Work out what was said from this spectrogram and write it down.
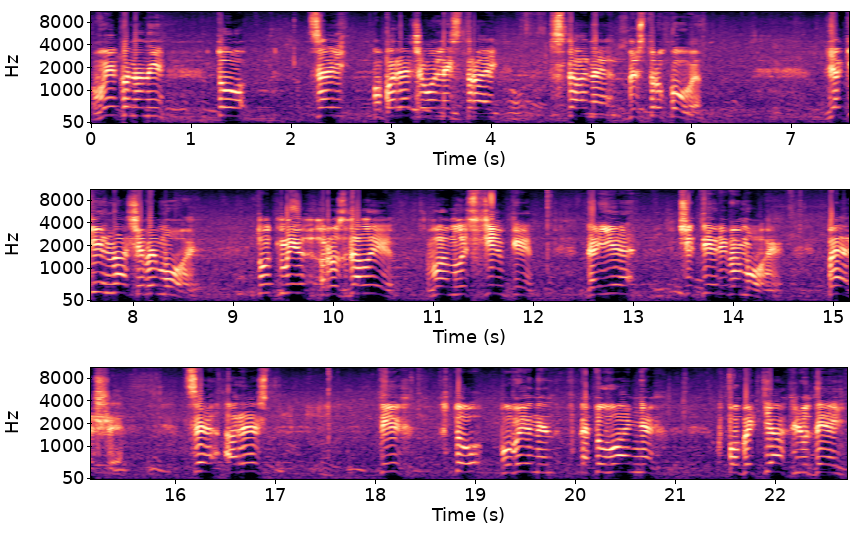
виконані, то цей попереджувальний страйк стане безстроковим. Які наші вимоги? Тут ми роздали вам листівки, де є чотири вимоги. Перше це арешт тих, хто повинен в катуваннях, в побиттях людей,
